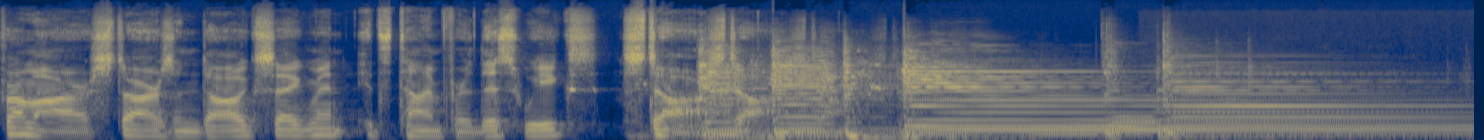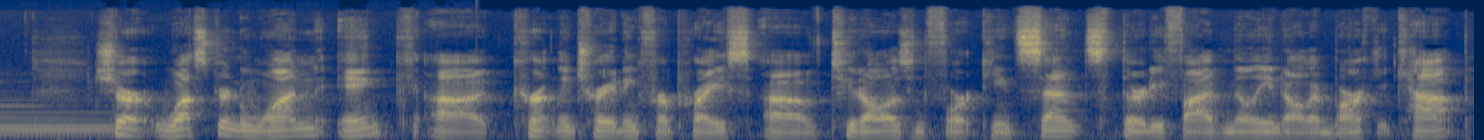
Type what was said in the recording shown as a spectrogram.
From our Stars and Dogs segment, it's time for this week's Star. Star. Star. Sure. Western One Inc., uh, currently trading for a price of $2.14, $35 million market cap.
